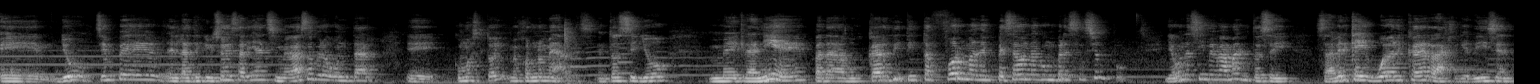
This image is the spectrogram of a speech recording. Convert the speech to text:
eh, yo siempre en las descripciones salían, si me vas a preguntar eh, cómo estoy, mejor no me hables. Entonces yo me craneé para buscar distintas formas de empezar una conversación, po. y aún así me va mal. Entonces, saber que hay hueones de raja que te dicen,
